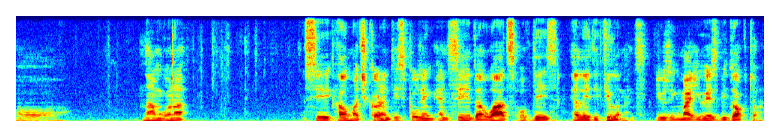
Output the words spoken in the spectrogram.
Oh. Now I'm gonna see how much current is pulling and see the watts of these LED filaments using my USB doctor.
